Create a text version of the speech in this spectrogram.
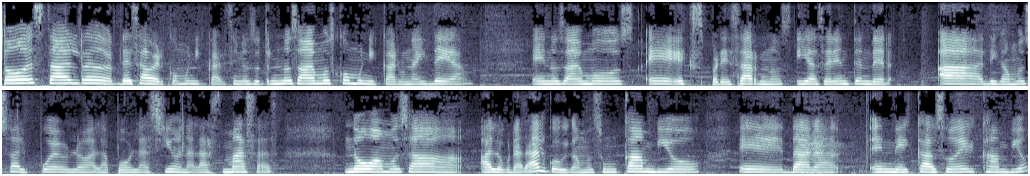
todo está alrededor de saber comunicar, si nosotros no sabemos comunicar una idea, eh, no sabemos eh, expresarnos y hacer entender a, digamos, al pueblo, a la población, a las masas, no vamos a, a lograr algo, digamos, un cambio, eh, dar a- en el caso del cambio,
